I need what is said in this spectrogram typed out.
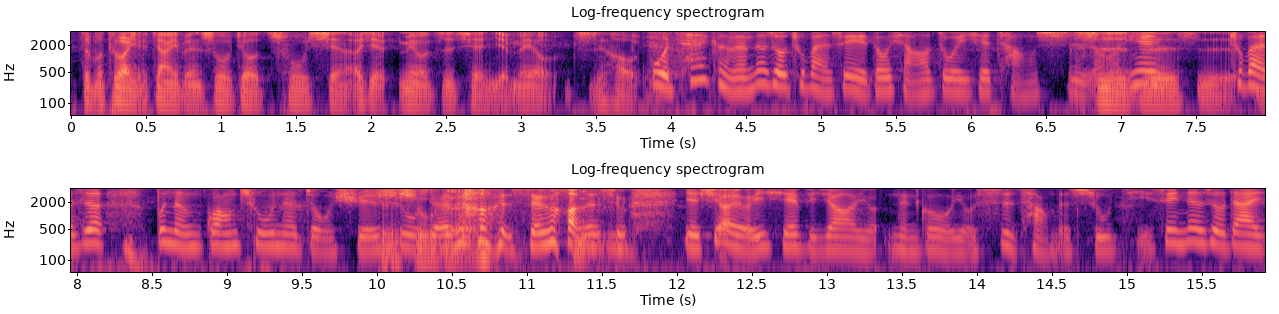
怎么突然有这样一本书就出现了，而且没有之前，也没有之后。我猜可能那时候出版社也都想要做一些尝试，是是是，因为出版社不能光出那种学术的、很深奥的书，也需要有一些比较有能够有市场的书籍。所以那时候大家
